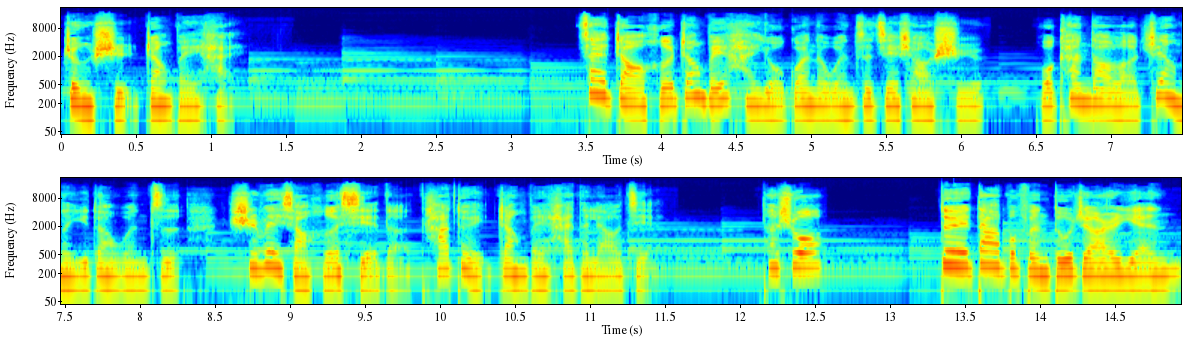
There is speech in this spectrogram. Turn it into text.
正是张北海。在找和张北海有关的文字介绍时，我看到了这样的一段文字，是魏小河写的。他对张北海的了解，他说：“对大部分读者而言，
